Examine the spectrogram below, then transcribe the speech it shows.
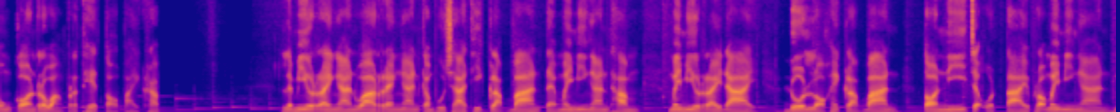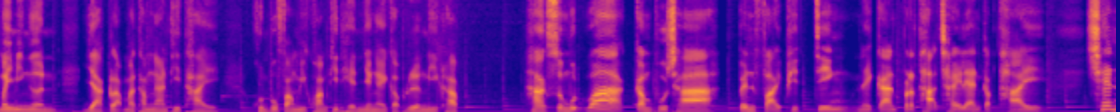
องค์กรระหว่างประเทศต่อไปครับ และมีรายงานว่าแรงงานกัมพูชาที่กลับบ้านแต่ไม่มีงานทำไม่มีไรายได้ โดนหลอกให้กลับบ้าน ตอนนี้จะอดตายเพราะไม่มีงาน ไม่มีเงิน อยากกลับมาทำงานที่ไทย คุณผู้ฟังมีความคิดเห็นยังไงกับเรื่องนี้ครับ หากสมมุติว่ากัมพูชาเป็นฝ่ายผิดจริง ในการประทะชายแดนกับไทย เช่น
